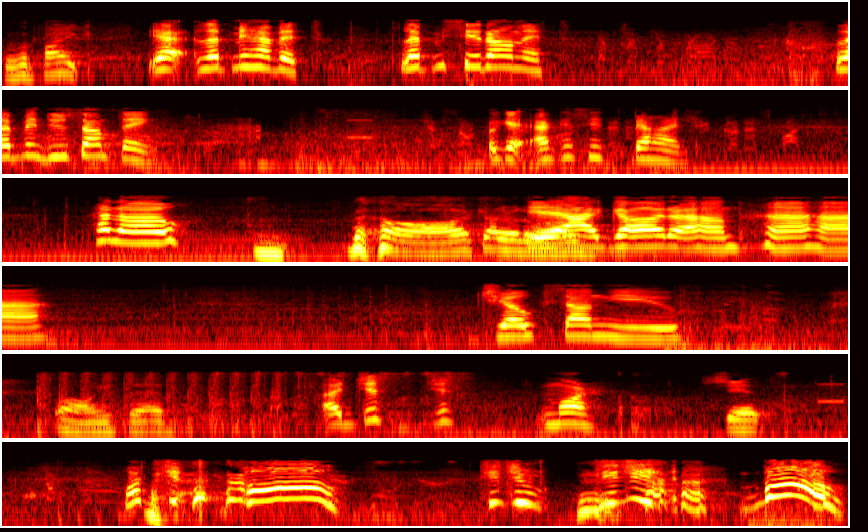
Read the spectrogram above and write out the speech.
There's a bike. Yeah, let me have it. Let me sit on it. Let me do something. Okay, I can sit behind. Hello. Oh, I can't run Yeah, I got on. Haha. Jokes on you. Oh, he's dead. Uh, just, just more. Shit. What? You, Paul! Did you? Did you? Paul!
